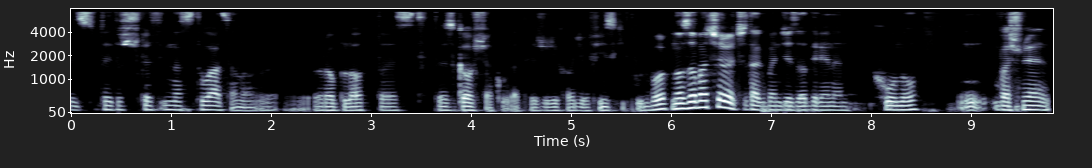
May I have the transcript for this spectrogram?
więc tutaj troszeczkę jest inna sytuacja. No, Rob Lott to jest, to jest gość akurat, jeżeli chodzi o fiński futbol. No zobaczymy, czy tak będzie z Adrianem Hunu. Właśnie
